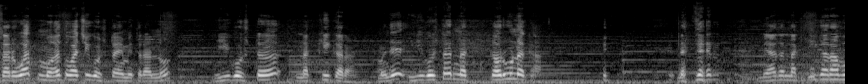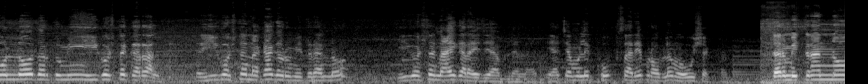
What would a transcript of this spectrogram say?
सर्वात महत्वाची गोष्ट आहे मित्रांनो. ही गोष्ट नक्की करा. म्हणजे ही गोष्ट नक्की करू नका. नाहीतर मी आता नक्की करा बोललो तर तुम्ही ही गोष्ट कराल. तर ही गोष्ट नका करू मित्रांनो. ही गोष्ट नाही करायची आपल्याला. याच्यामुळे खूप सारे प्रॉब्लेम होऊ शकतात. तर मित्रांनो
